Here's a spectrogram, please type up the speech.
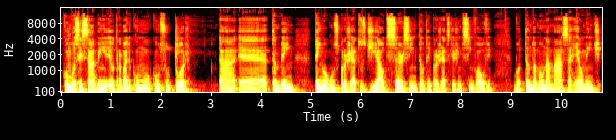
Como vocês sabem, eu trabalho como consultor, tá? É, também tenho alguns projetos de outsourcing, então tem projetos que a gente se envolve botando a mão na massa realmente,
